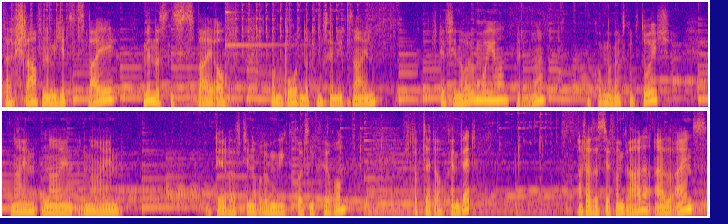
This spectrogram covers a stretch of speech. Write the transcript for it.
da schlafen nämlich jetzt zwei, mindestens zwei auf, auf dem Boden. Das muss ja nicht sein. Steht hier noch irgendwo jemand? Nee, ne? Wir gucken mal ganz kurz durch. Nein, nein, nein, der läuft hier noch irgendwie kreuz und quer rum. Ich glaube, der hat auch kein Bett. Ach, das ist der von gerade. Also eins.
